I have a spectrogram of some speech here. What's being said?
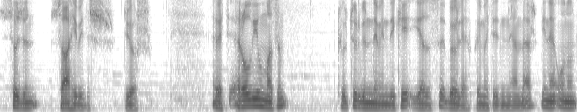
sözün sahibidir, diyor. Evet, Erol Yılmaz'ın kültür gündemindeki yazısı böyle kıymetli dinleyenler. Yine onun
